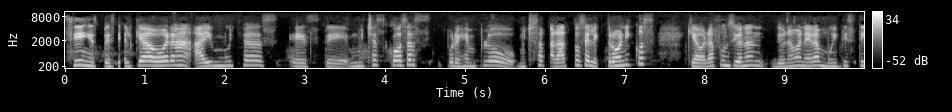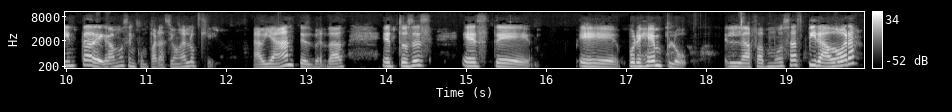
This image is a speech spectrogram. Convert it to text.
Sí, en especial que ahora hay muchas, este, muchas cosas, por ejemplo, muchos aparatos electrónicos que ahora funcionan de una manera muy distinta, digamos, en comparación a lo que había antes, ¿verdad? Entonces, este, eh, por ejemplo, la famosa aspiradora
